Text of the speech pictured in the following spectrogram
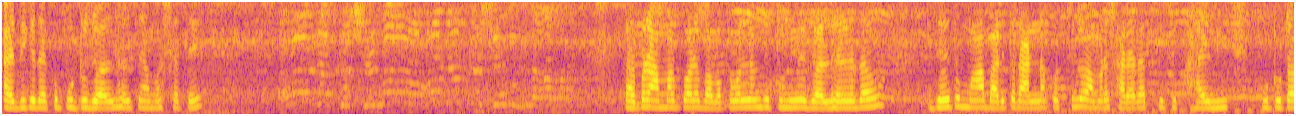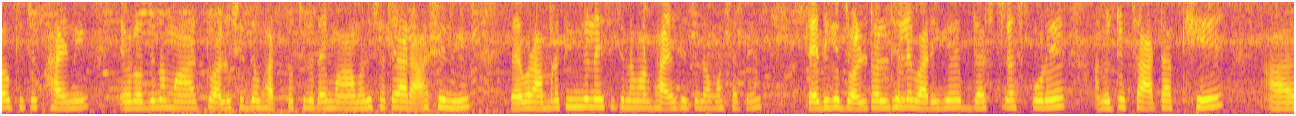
আর এদিকে দেখো পুটু জল ঢালছে আমার সাথে। তারপর আমার পরে বাবাকে বললাম যে, তুমিও জল ঢেলে দাও। যেহেতু মা বাড়িতে রান্না করছিল, আমরা সারা রাত কিছু খাইনি, পুটুটাও কিছু খায়নি। এবার ওর জন্য মা একটু আলু সিদ্ধ ভাত করছিল, তাই মা আমাদের সাথে আর আসেনি। তাই এবার আমরা তিনজনে এসেছিলাম আর ভাই এসেছিল আমার সাথে। তাই এদিকে জল টল ঢেলে বাড়ি গিয়ে ব্রাশ ট্রাশ করে আমি একটু চাটা খেয়ে আর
